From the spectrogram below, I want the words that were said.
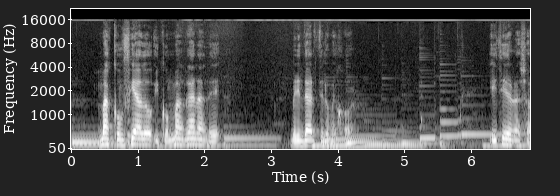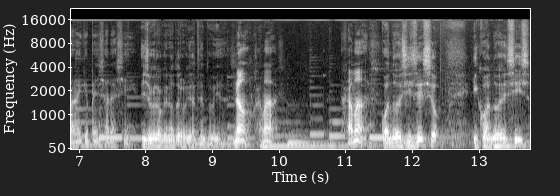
más confiado y con más ganas de brindarte lo mejor. Y tiene razón, hay que pensar así. Y yo creo que no te lo olvidaste en tu vida. No, jamás. Jamás. Cuando decís eso y cuando decís,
